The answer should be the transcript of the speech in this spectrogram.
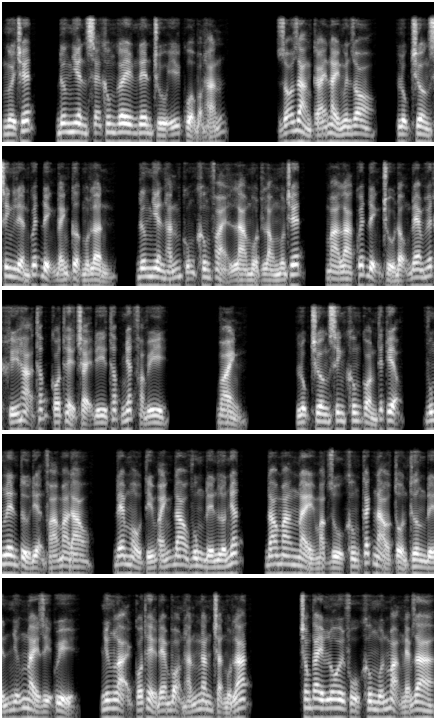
Người chết, đương nhiên sẽ không gây nên chú ý của bọn hắn. Rõ ràng cái này nguyên do lục trường sinh liền quyết định đánh cược một lần, đương nhiên hắn cũng không phải là một lòng muốn chết, mà là quyết định chủ động đem huyết khí hạ thấp có thể chạy đi thấp nhất phạm vi. Và ảnh lục trường sinh không còn tiết kiệm, vung lên từ điện phá ma đao, đem màu tím ánh đao vung đến lớn nhất, đao mang này mặc dù không cách nào tổn thương đến những này dị quỷ, nhưng lại có thể đem bọn hắn ngăn chặn một lát. Trong tay lôi phủ không muốn mạng ném ra,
